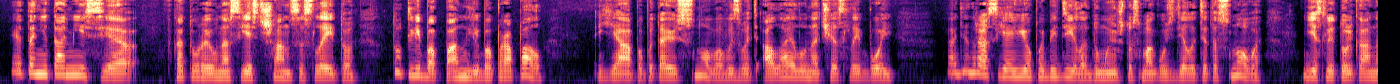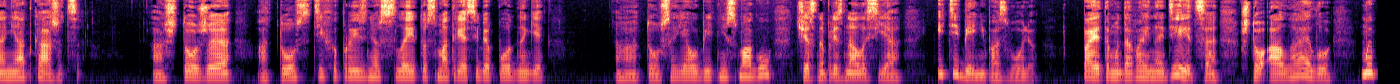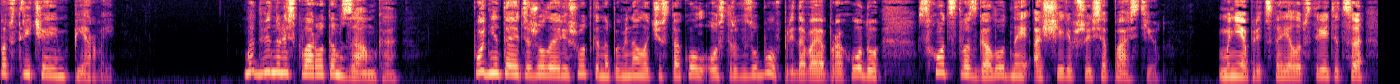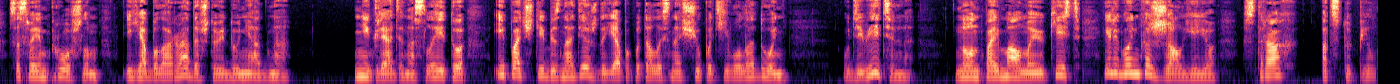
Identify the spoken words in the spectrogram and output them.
Это не та миссия, в которой у нас есть шансы, Слейто. Тут либо пан, либо пропал. Я попытаюсь снова вызвать Алайлу на честный бой. Один раз я ее победила, думаю, что смогу сделать это снова, если только она не откажется. «А что же Атос?» — тихо произнес Слейто, смотря себе под ноги. «А Атоса я убить не смогу», — честно призналась я, — «и тебе не позволю. Поэтому давай надеяться, что Алайлу мы повстречаем первой». Мы двинулись к воротам замка. Поднятая тяжелая решетка напоминала чистокол острых зубов, придавая проходу сходство с голодной ощерившейся пастью. Мне предстояло встретиться со своим прошлым, и я была рада, что иду не одна. Не глядя на Слейто и почти без надежды, я попыталась нащупать его ладонь. Удивительно, но он поймал мою кисть и легонько сжал ее. Страх отступил.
